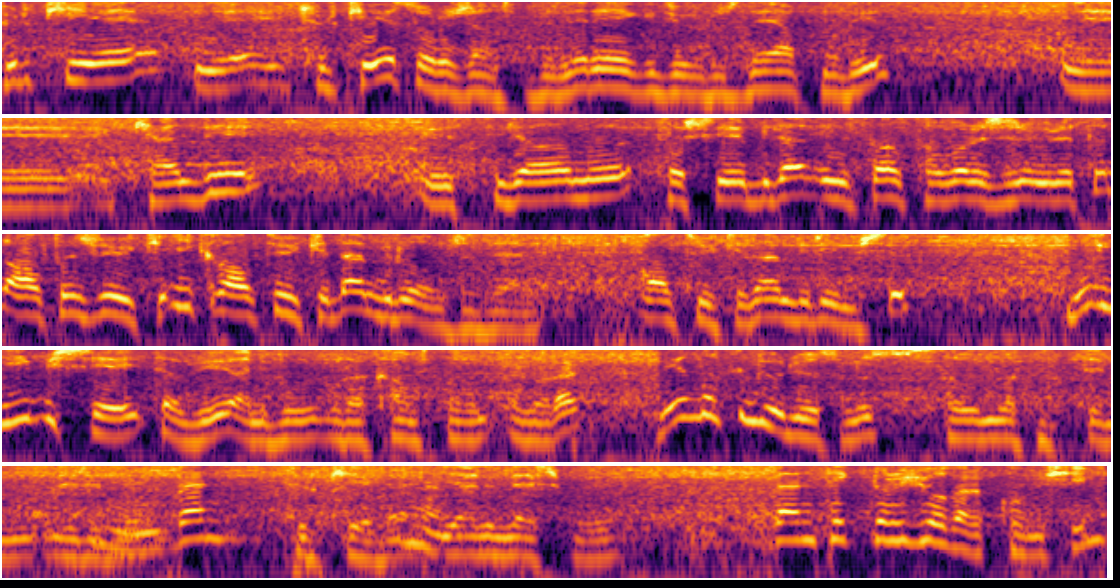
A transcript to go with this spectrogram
Türkiye, e, Türkiye'yi soracağım size. Nereye gidiyoruz, ne yapmalıyız? E, kendi e, silahını taşıyabilen insan aracını üreten 6. ülke. İlk 6 ülkeden biri olmuşuz yani. 6 ülkeden biriymişiz. Bu iyi bir şey tabii hani bu rakamsal olarak. Ne nasıl görüyorsunuz savunma sistemlerini Ben Türkiye'de Evet. yerlileşmeyi? ben teknoloji olarak konuşayım.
